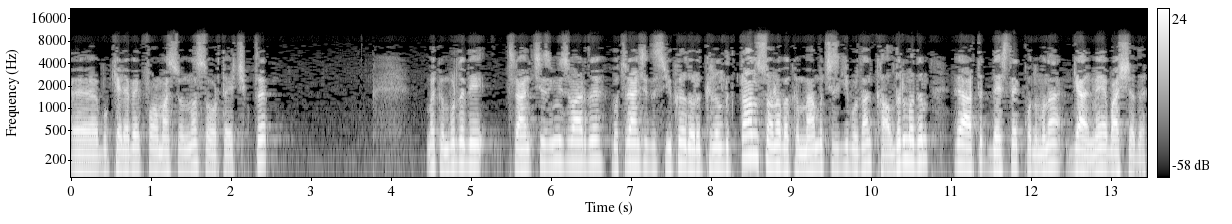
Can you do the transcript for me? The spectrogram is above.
E, bu kelebek formasyonu nasıl ortaya çıktı? Bakın burada bir trend çizgimiz vardı. Bu trend çizgisi yukarı doğru kırıldıktan sonra bakın ben bu çizgiyi buradan kaldırmadım ve artık destek konumuna gelmeye başladı.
